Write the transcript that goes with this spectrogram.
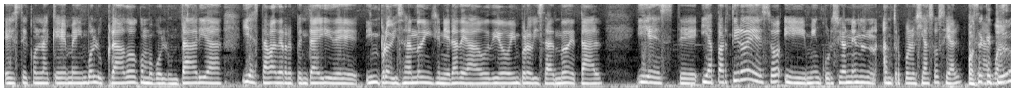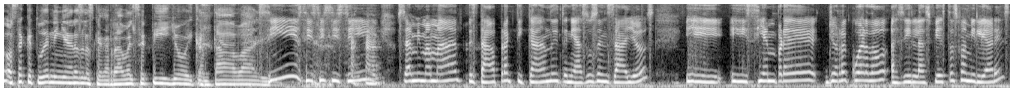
este, con la que me he involucrado como voluntaria y estaba de repente ahí de improvisando de ingeniera de audio, improvisando de tal. Y este, y a partir de eso, y mi incursión en antropología social. O sea que tú, o sea que tú de niña eras de las que agarraba el cepillo y cantaba. Sí, sí, sí, sí, sí. o sea, mi mamá estaba practicando y tenía sus ensayos. Y, y, siempre yo recuerdo así las fiestas familiares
